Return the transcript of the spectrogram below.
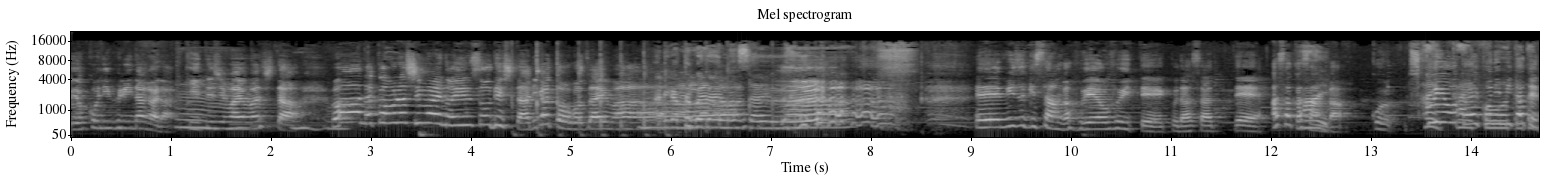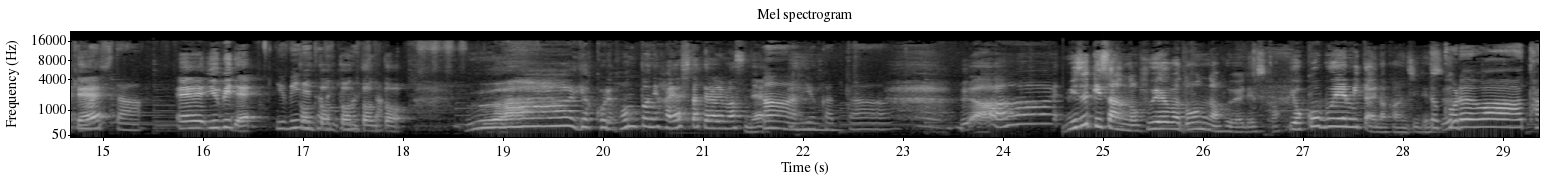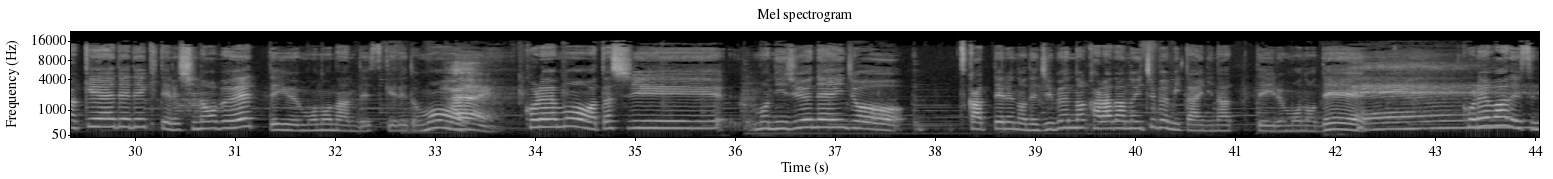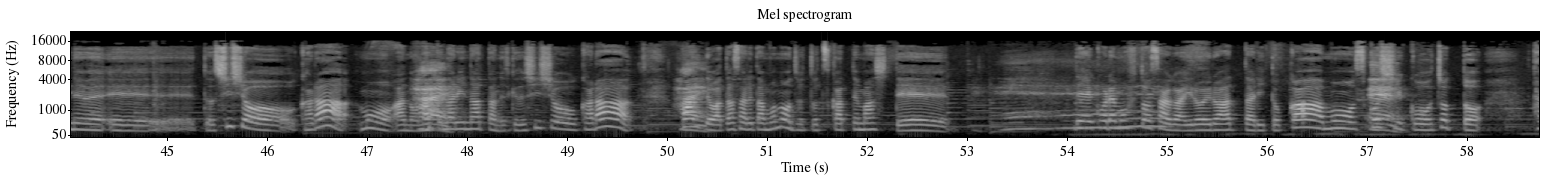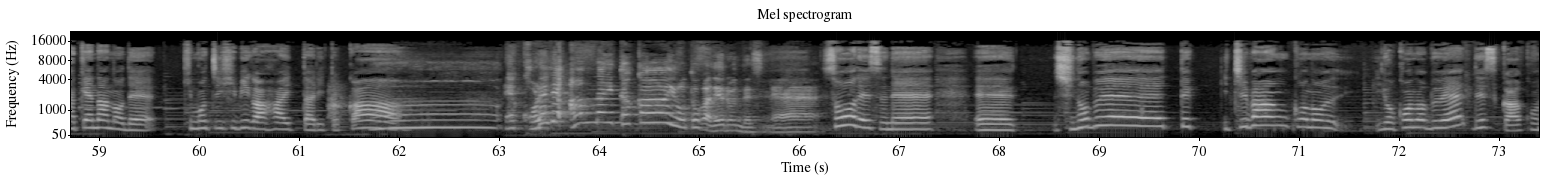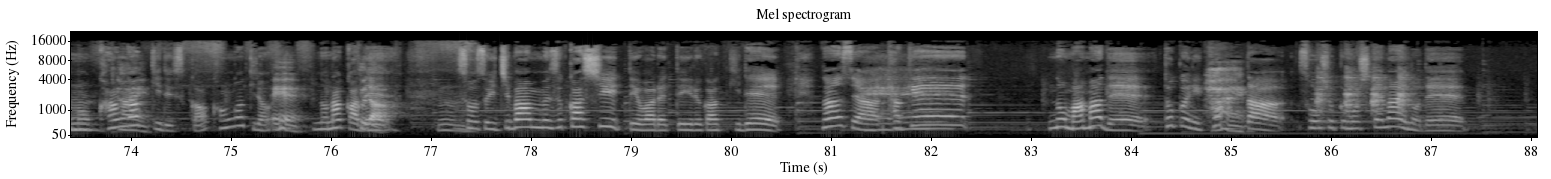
横に振りながら聞いてしまいました、うん、わあ中村姉妹の演奏でした。ありがとうございます。ありがとうございます。えー、水木さんが笛を吹いてくださって朝香さんが、はい、こう机を太鼓に見立てて、はい、えー、指で。指でトントントントンと。うわいやこれ本当に生やし立てられますね。ああよかったうわ水木さんの笛はどんな笛ですか？横笛みたいな感じです？これは竹でできてる篠笛っていうものなんですけれども、はい、これも私もう20年以上使ってるので自分の体の一部みたいになっているものでこれはですね、えーと、師匠からもうあの、はい、亡くなりになったんですけど師匠からパンって渡されたものをずっと使ってまして。ででこれも太さがいろいろあったりとかもう少しこうちょっと竹なので気持ちひびが入ったりとか。えこれであんなに高い音が出るんですね。そうですね。えー、篠笛って一番この横の笛ですか？この管楽器ですか、うんはい、管楽器じゃ、ええ、の中で、うん、そうそう一番難しいって言われている楽器でなんせ竹のままで特に凝った装飾もしてないので、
